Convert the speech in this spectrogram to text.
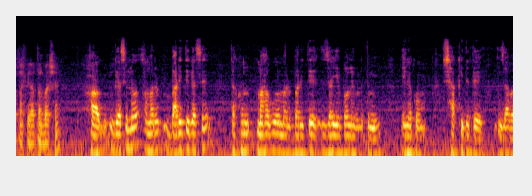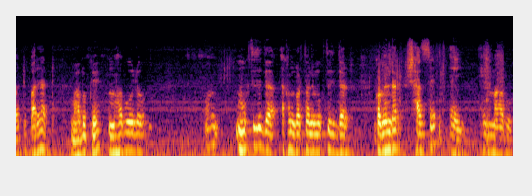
আপনাকে আপনার বাসায়? হ্যাঁ গেছিল আমার বাড়িতে গেছে। তখন মাহবু আমার বাড়িতে যাইয়ে বলে বলে তুমি এরকম সাক্ষী দিতে যাবা একটু পারে হাট? মাহবুবকে? মাহবু হলো মুক্তিযোদ্ধা, এখন বর্তমানে মুক্তিযোদ্ধার কমান্ডার সাজছে এই এই মাহবুব,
